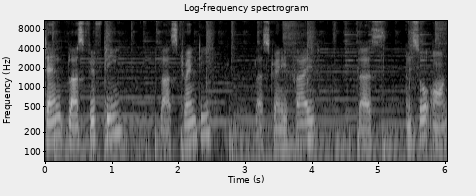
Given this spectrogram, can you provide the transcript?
10 plus 15 plus 20 plus 25 plus and so on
